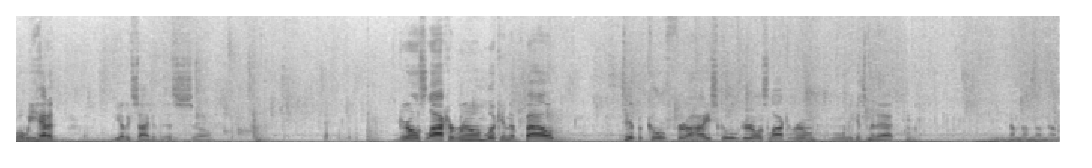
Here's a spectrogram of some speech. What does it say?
Well, we had a the other side of this, so girls' locker room looking about typical for a high school girls' locker room. Let me get some of that. Num num num num.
